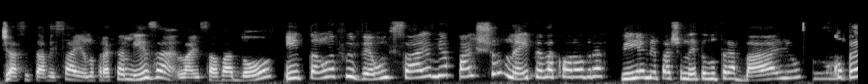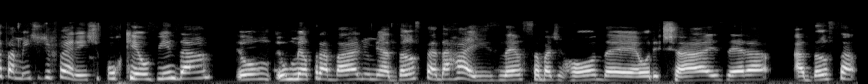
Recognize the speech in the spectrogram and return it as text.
já se estava ensaiando para camisa lá em Salvador. Então eu fui ver o ensaio, me apaixonei pela coreografia, me apaixonei pelo trabalho, completamente diferente, porque eu vim da eu, o meu trabalho, minha dança é da raiz, né? O samba de roda, é orixás, era a dança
